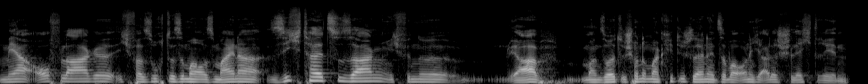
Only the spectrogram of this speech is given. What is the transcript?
mehr Auflage. Ich versuche das immer aus meiner Sicht halt zu sagen. Ich finde, ja, man sollte schon immer kritisch sein, jetzt aber auch nicht alles schlecht reden.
